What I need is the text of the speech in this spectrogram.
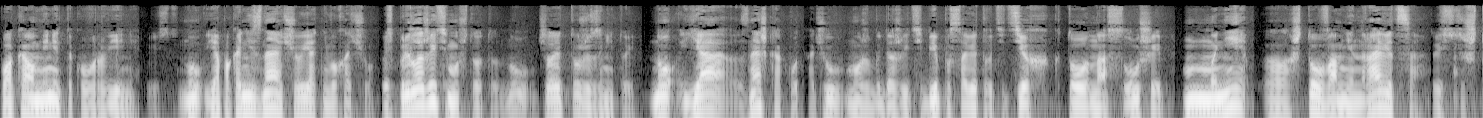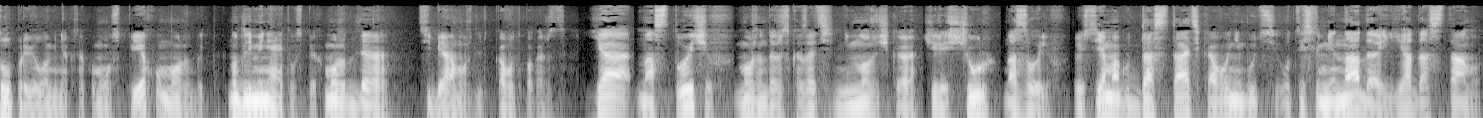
пока у меня нет такого рвения. То есть, ну, я пока не знаю, чего я от него хочу. То есть, предложить ему что-то, ну, человек тоже занятой. Но я, знаешь, как вот хочу, может быть, даже и тебе посоветовать, и тех, кто нас слушает. Мне, э, что вам не нравится, то есть, что привело меня к такому успеху, может быть. Ну, для меня это успех, может, для тебя, может, для кого-то покажется. Я настойчив, можно даже сказать, немножечко чересчур назойлив. То есть я могу достать кого-нибудь, вот если мне надо, я достану.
